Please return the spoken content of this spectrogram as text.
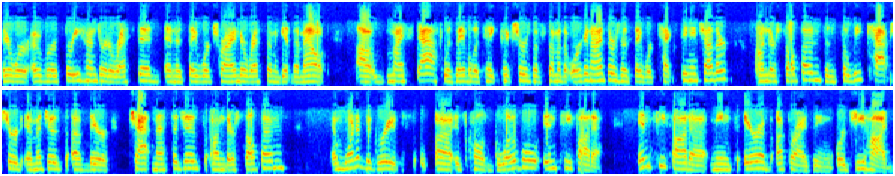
there were over 300 arrested, and as they were trying to arrest them and get them out, uh, my staff was able to take pictures of some of the organizers as they were texting each other on their cell phones. And so we captured images of their chat messages on their cell phones. And one of the groups uh, is called Global Intifada. Intifada means Arab uprising or jihad.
